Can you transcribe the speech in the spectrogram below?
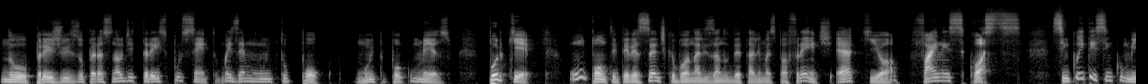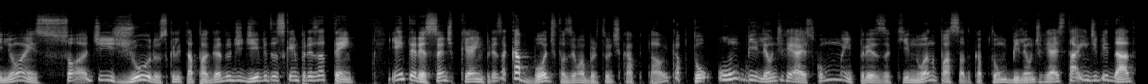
no prejuízo operacional de 3%, mas é muito pouco, muito pouco mesmo. Por quê? Um ponto interessante que eu vou analisar no detalhe mais para frente é aqui, ó, finance costs. 55 milhões só de juros que ele está pagando de dívidas que a empresa tem. E é interessante porque a empresa acabou de fazer uma abertura de capital e captou um bilhão de reais. Como uma empresa que no ano passado captou um bilhão de reais está endividada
